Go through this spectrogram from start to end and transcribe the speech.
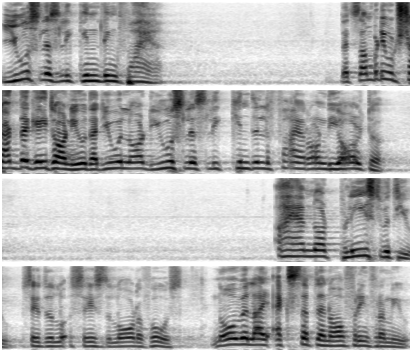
Uselessly kindling fire. That somebody would shut the gate on you, that you will not uselessly kindle fire on the altar. I am not pleased with you, says the, says the Lord of hosts, nor will I accept an offering from you.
